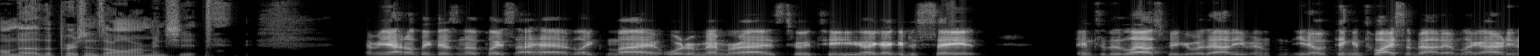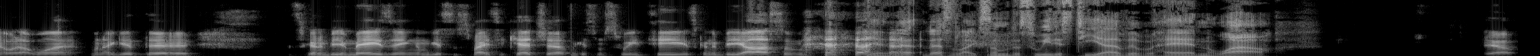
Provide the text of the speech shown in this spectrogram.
on the other person's arm and shit. I mean, I don't think there's another place I have like my order memorized to a T. Like I could just say it into the loudspeaker without even you know thinking twice about it. I'm like, I already know what I want when I get there. It's gonna be amazing. I'm gonna get some spicy ketchup, get some sweet tea. It's gonna be awesome. yeah, that, that's like some of the sweetest tea I've ever had in a while. Yep.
